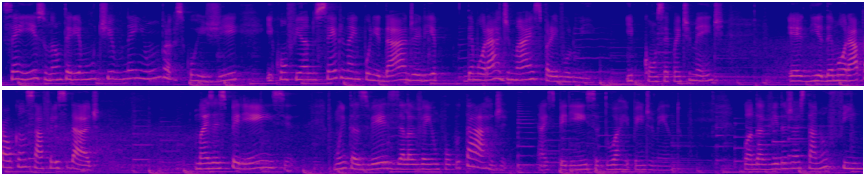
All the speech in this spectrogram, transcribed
Sem isso, não teria motivo nenhum para se corrigir e confiando sempre na impunidade, ele ia demorar demais para evoluir e, consequentemente, ele ia demorar para alcançar a felicidade. Mas a experiência, muitas vezes, ela vem um pouco tarde a experiência do arrependimento. Quando a vida já está no fim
